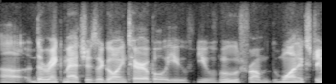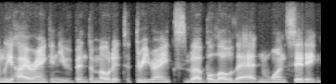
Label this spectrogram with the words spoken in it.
uh, the rank matches are going terrible. You've you've moved from one extremely high rank and you've been demoted to three ranks uh, below that in one sitting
